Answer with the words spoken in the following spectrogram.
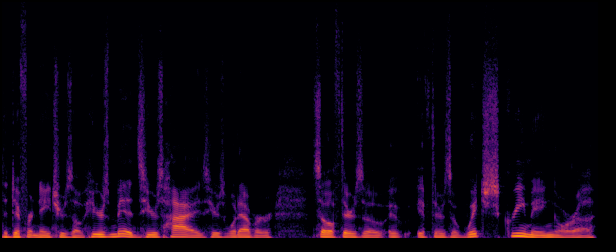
the different natures of here's mids here's highs here's whatever. So if there's a if, if there's a witch screaming or a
